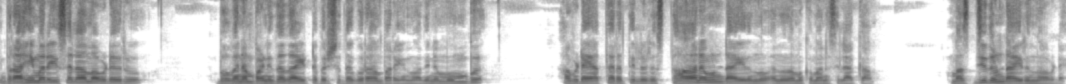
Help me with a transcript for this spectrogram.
ഇബ്രാഹിം അലൈഹി സ്വലാം അവിടെ ഒരു ഭവനം പണിതതായിട്ട് പരിശുദ്ധ ഖുറാൻ പറയുന്നു. അതിനു മുമ്പ് അവിടെ അത്തരത്തിലൊരു സ്ഥാനമുണ്ടായിരുന്നു എന്ന് നമുക്ക് മനസ്സിലാക്കാം. മസ്ജിദ് ഉണ്ടായിരുന്നു അവിടെ.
